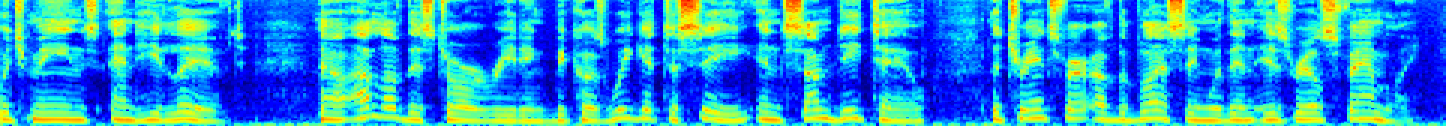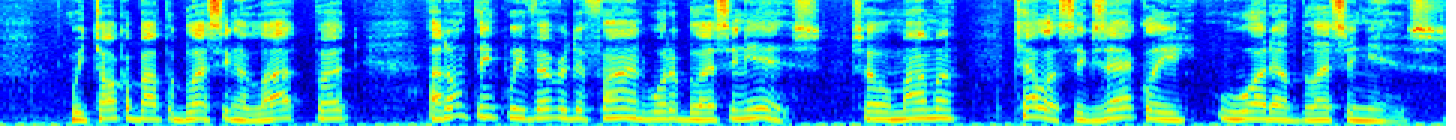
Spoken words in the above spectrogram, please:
which means, and he lived. Now, I love this Torah reading because we get to see, in some detail, the transfer of the blessing within Israel's family. We talk about the blessing a lot, but I don't think we've ever defined what a blessing is. So, Mama, tell us exactly what a blessing is.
